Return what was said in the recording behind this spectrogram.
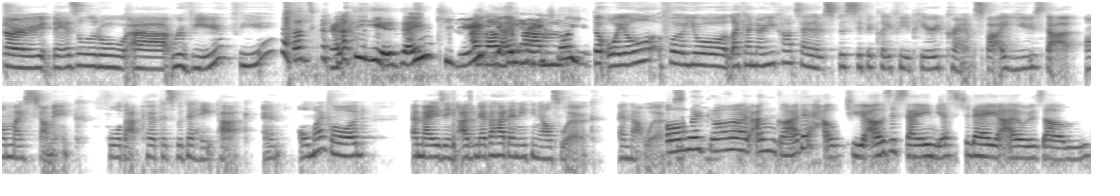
so there's a little uh, review for you. That's great to hear. Thank you. I love yeah, the, um, sure you- the oil for your like. I know you can't say that it's specifically for your period cramps, but I use that on my stomach for that purpose with a heat pack, and oh my god, amazing! I've never had anything else work, and that works. Oh my god, I'm glad it helped you. I was just saying yesterday, I was um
